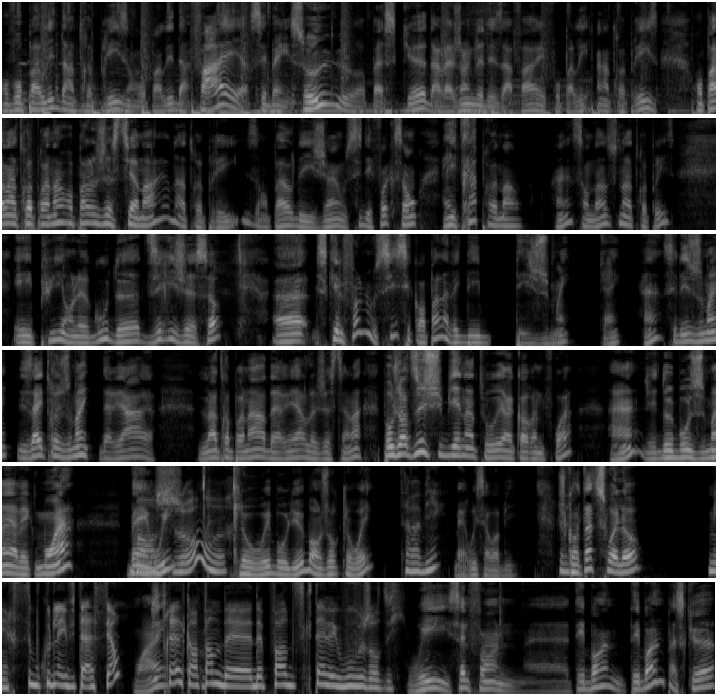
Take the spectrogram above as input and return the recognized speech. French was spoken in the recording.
on va parler d'entreprise, on va parler d'affaires, c'est bien sûr, parce que dans la jungle des affaires, il faut parler entreprise. On parle entrepreneur, on parle gestionnaire d'entreprise, on parle des gens aussi des fois qui sont intrapreneurs. Hein, sont dans une entreprise et puis ont le goût de diriger ça. Euh, ce qui est le fun aussi, c'est qu'on parle avec des, humains. Hein? C'est des humains, des êtres humains derrière l'entrepreneur derrière le gestionnaire. Aujourd'hui, je suis bien entouré encore une fois. Hein? J'ai deux beaux humains avec moi. Ben bonjour. oui. Chloé Beaulieu. Bonjour, Chloé. Ça va bien? Ben oui, ça va bien. Je suis content que tu sois là. Merci beaucoup de l'invitation. Je suis très contente de, pouvoir discuter avec vous aujourd'hui. Oui, c'est le fun. Euh, t'es bonne. T'es bonne parce que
